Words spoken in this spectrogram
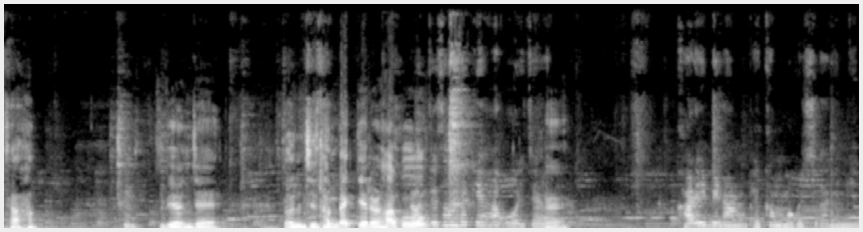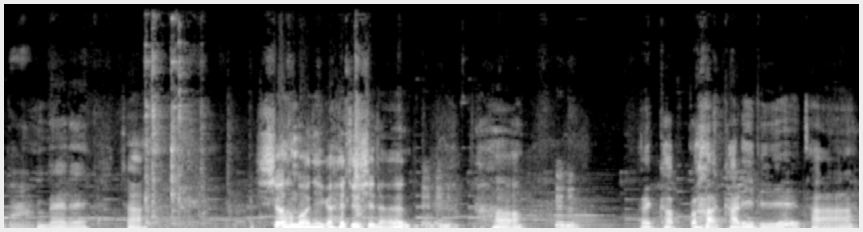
자, 드디어 이제 런지 300개를 하고 런지 300개 하고 이제 네. 가리비랑 백합 먹을 시간입니다. 네네. 자, 시어머니가 해주시는 자, 백합과 가리비. 자,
